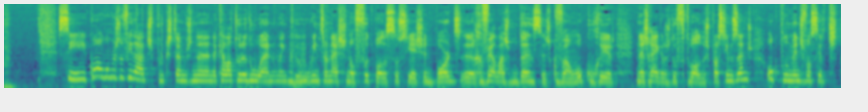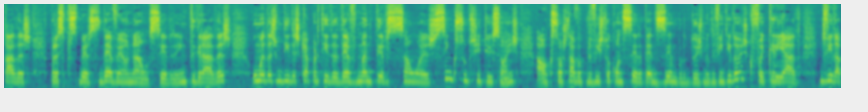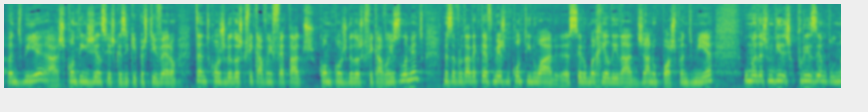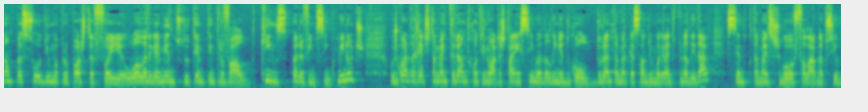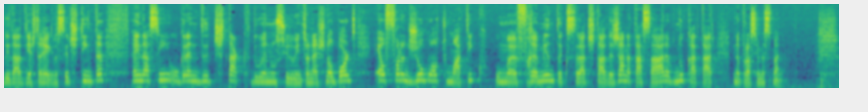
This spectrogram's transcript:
Sim, com algumas novidades, porque estamos na, naquela altura do ano em que uhum. o International Football Association Board uh, revela as mudanças que vão ocorrer nas regras do futebol nos próximos anos, ou que pelo menos vão ser testadas para se perceber se devem ou não ser integradas. Uma das medidas que à partida deve manter-se são as cinco substituições, algo que só estava previsto acontecer até dezembro de 2022, que foi criado devido à pandemia, às contingências que as equipas tiveram, tanto com jogadores que ficavam infectados como com jogadores que ficavam em isolamento, mas a verdade é que deve mesmo continuar a ser uma realidade já no pós-pandemia. Uma das medidas que, por exemplo, não passou de uma proposta foi o alargamento do tempo de intervalo de 15 para 25 minutos. Os guarda-redes também terão de continuar a estar em cima da linha de gol durante a marcação de uma grande penalidade, sendo que também se chegou a falar na possibilidade de esta regra ser extinta. Ainda assim, o grande destaque do anúncio do International Board é o fora de jogo automático, uma ferramenta que será testada já na Taça Árabe no Qatar na próxima semana.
